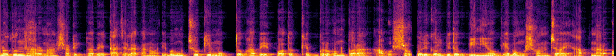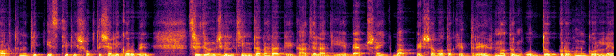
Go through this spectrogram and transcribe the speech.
নতুন ধারণা সঠিকভাবে কাজে লাগানো এবং ঝুঁকি ঝুঁকিমুক্তভাবে পদক্ষেপ গ্রহণ করা আবশ্যক। পরিকল্পিত বিনিয়োগ এবং সঞ্চয় আপনার অর্থনৈতিক স্থিতি শক্তিশালী করবে। সৃজনশীল চিন্তাধারাকে কাজে লাগিয়ে ব্যবসায়িক বা পেশাগত ক্ষেত্রে নতুন উদ্যোগ গ্রহণ করলে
